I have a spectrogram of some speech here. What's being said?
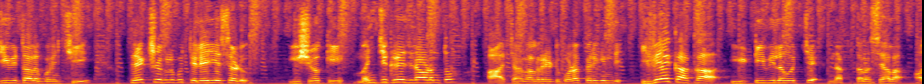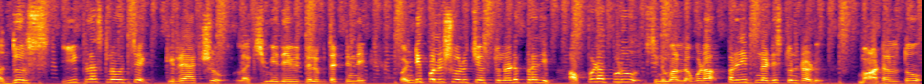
జీవితాల గురించి ప్రేక్షకులకు తెలియజేశాడు. ఈ షోకి మంచి క్రేజ్ రావడంతో ఆ ఛానల్ రేటు కూడా పెరిగింది. ఇవే కాక ఈ టీవీలో వచ్చే నర్తనశాల అదుర్స్ ఈ ప్లస్లో వచ్చే కిరాక్ షో లక్ష్మీదేవి తెలుపు తట్టింది. వంటి పలు షోలు చేస్తున్నాడు ప్రదీప్. అప్పుడప్పుడు సినిమాల్లో కూడా ప్రదీప్ నటిస్తుంటాడు. మాటలతో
